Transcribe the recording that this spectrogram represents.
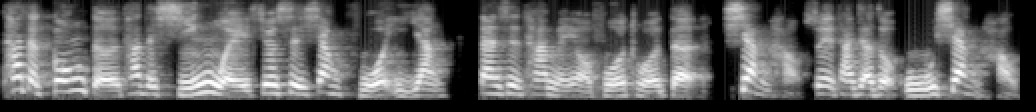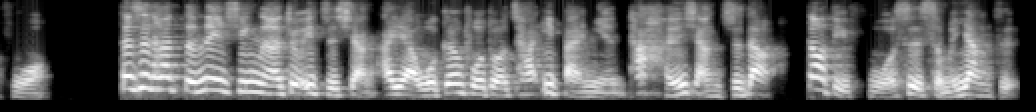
他的功德，他的行为就是像佛一样。但是他没有佛陀的相好，所以他叫做无相好佛。但是他的内心呢，就一直想：哎呀，我跟佛陀差一百年，他很想知道到底佛是什么样子，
